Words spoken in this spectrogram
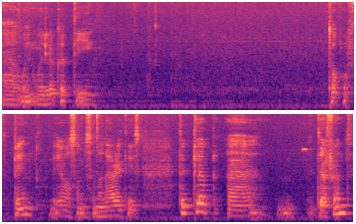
Uh, when we look at the top of the pin, there are some similarities. The clip, uh, different,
